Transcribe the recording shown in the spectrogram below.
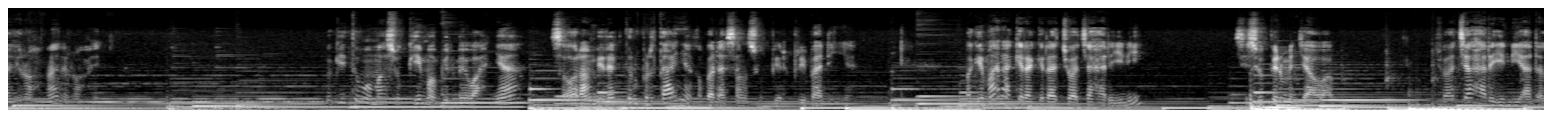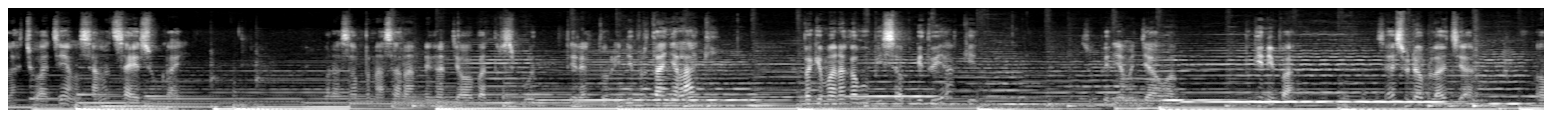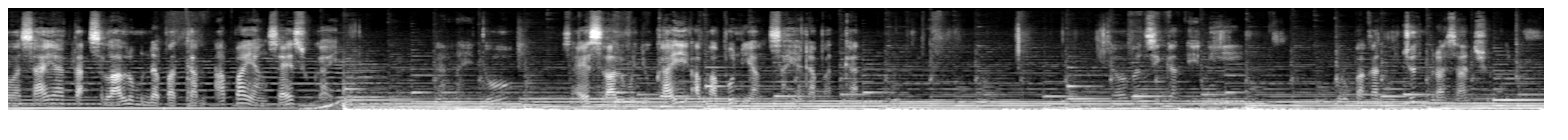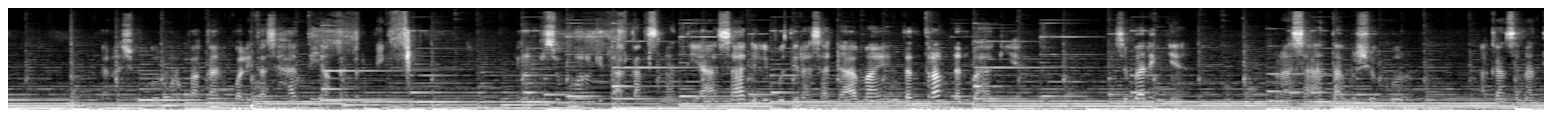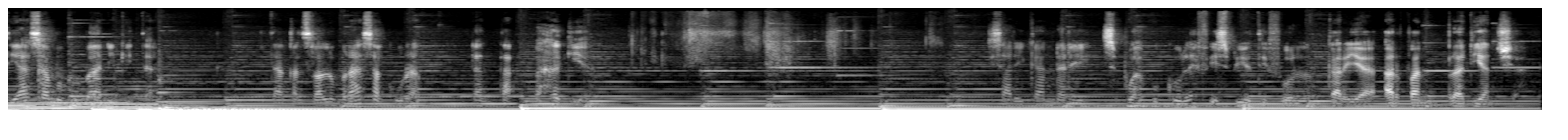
Bismillahirrahmanirrahim. Begitu memasuki mobil mewahnya, seorang direktur bertanya kepada sang supir pribadinya, "Bagaimana kira-kira cuaca hari ini?" Si supir menjawab, "Cuaca hari ini adalah cuaca yang sangat saya sukai." Merasa penasaran dengan jawaban tersebut, direktur ini bertanya lagi, "Bagaimana kamu bisa begitu yakin?" Supirnya menjawab, "Begini, Pak. Saya sudah belajar bahwa saya tak selalu mendapatkan apa yang saya sukai. Karena itu, saya selalu menyukai apa pun yang saya dapatkan. Jawaban singkat ini merupakan wujud perasaan syukur. Karena syukur merupakan kualitas hati yang terpenting. Dengan bersyukur kita akan senantiasa diliputi rasa damai, tentram, dan bahagia. Sebaliknya, perasaan tak bersyukur akan senantiasa membebani kita. Kita akan selalu merasa kurang dan tak bahagia. Disarikan dari sebuah buku Life is Beautiful karya Arvan Radiansyah.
